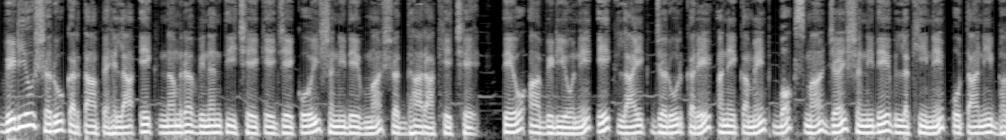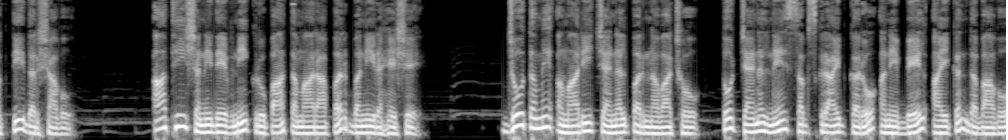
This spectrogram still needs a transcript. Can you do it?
વિડિયો શરૂ કરતા પહેલા એક નમ્ર વિનંતી છે કે જે કોઈ શનિદેવમાં શ્રદ્ધા રાખે છે. તેઓ આ વિડીયોને એક લાઇક જરૂર કરે અને કમેન્ટ બોક્સમાં જય શનિદેવ લખીને પોતાની ભક્તિ દર્શાવો. આથી શનિદેવની કૃપા તમારા પર બની રહેશે. જો તમે અમારી ચેનલ પર નવા છો, તો ચેનલને સબસ્ક્રાઇબ કરો અને બેલ આઇકન દબાવો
